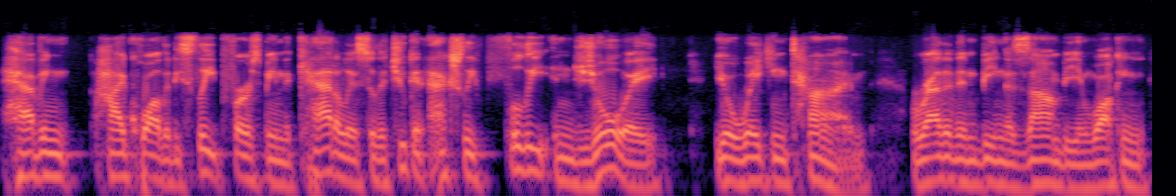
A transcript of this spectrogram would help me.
having high quality sleep first being the catalyst so that you can actually fully enjoy your waking time rather than being a zombie and walking,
